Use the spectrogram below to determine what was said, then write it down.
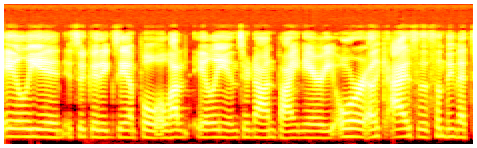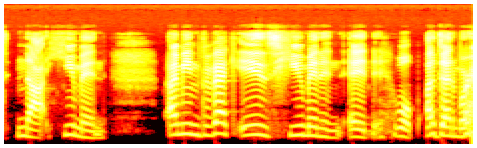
alien. Is a good example. A lot of aliens are non-binary, or like as a, something that's not human. I mean, Vivec is human and, and well, a Dunmer,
